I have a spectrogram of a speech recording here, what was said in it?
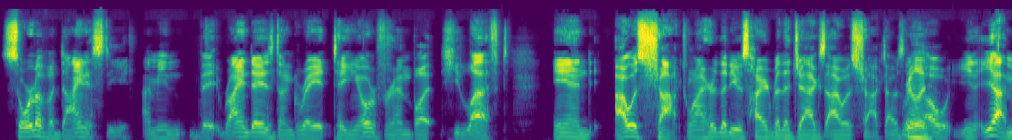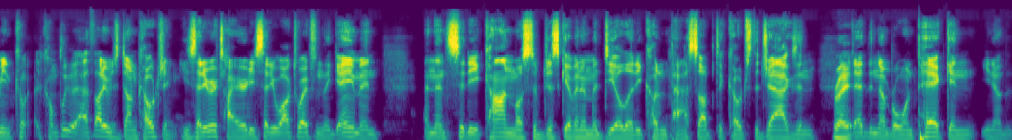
sort of a dynasty. I mean they, ryan day has done great taking over for him but he left and i was shocked when i heard that he was hired by the jags i was shocked i was Really? like oh you know, yeah i mean co- completely i thought he was done coaching he said he retired he said he walked away from the game and and then Shahid Khan must have just given him a deal that he couldn't pass up to coach the Jags, and right. they had the number one pick and you know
